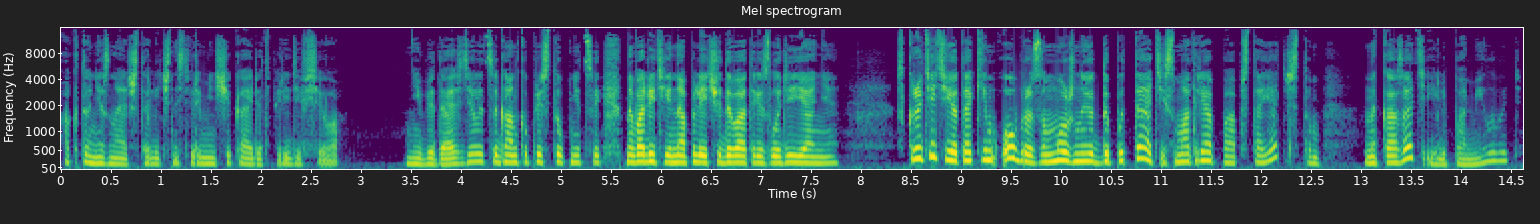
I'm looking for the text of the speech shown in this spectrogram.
а кто не знает, что личность временщика идет впереди всего? Не беда сделать цыганку преступницей, навалить ей на плечи два-три злодеяния. Скрутить ее таким образом можно ее допытать и, смотря по обстоятельствам, наказать или помиловать.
